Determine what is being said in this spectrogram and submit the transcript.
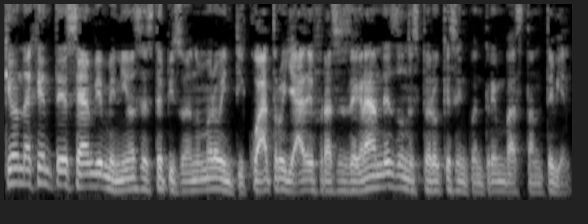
¿Qué onda gente? Sean bienvenidos a este episodio número 24 ya de Frases de Grandes donde espero que se encuentren bastante bien.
